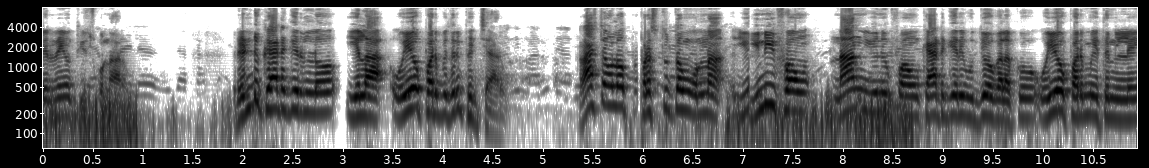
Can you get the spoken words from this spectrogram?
నిర్ణయం తీసుకున్నారు. రెండు కేటగిరీల్లో ఇలా వయో పరిమితిని పెంచారు. రాష్ట్రంలో ప్రస్తుతం ఉన్న యూనిఫామ్ నాన్ యూనిఫామ్ కేటగిరీ ఉద్యోగులకు వయో పరిమితుల్ని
